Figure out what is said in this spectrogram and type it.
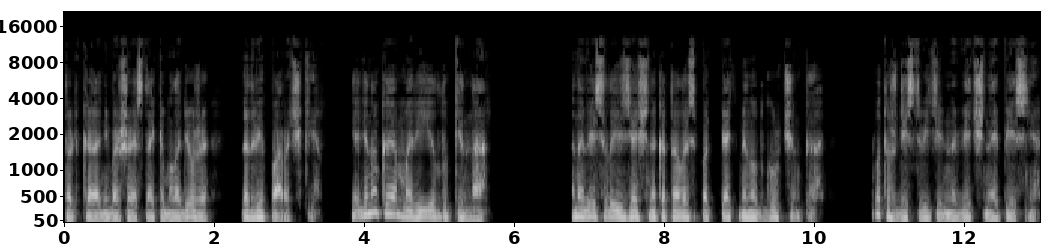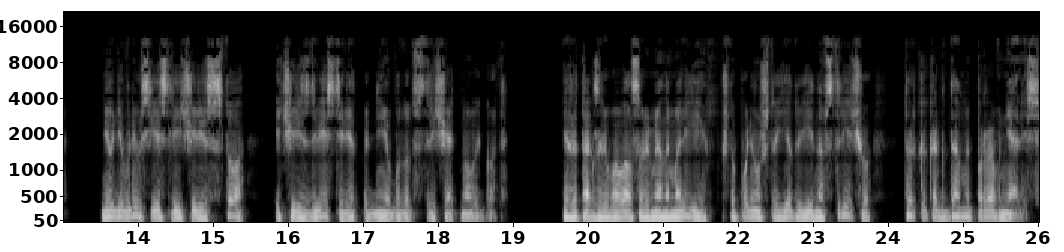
только небольшая стайка молодежи да две парочки и одинокая Мария Лукина. Она весело и изящно каталась под пять минут Гурченко. Вот уж действительно вечная песня. Не удивлюсь, если и через сто и через двести лет под нее будут встречать Новый год. Я же так залюбовался румяной Марией, что понял, что еду ей навстречу, только когда мы поравнялись.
